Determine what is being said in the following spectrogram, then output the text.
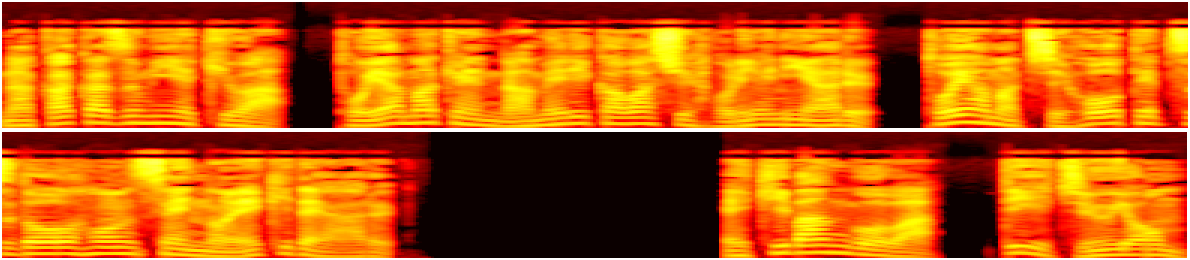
中和美駅は、富山県滑川市堀江にある、富山地方鉄道本線の駅である。駅番号は D14。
